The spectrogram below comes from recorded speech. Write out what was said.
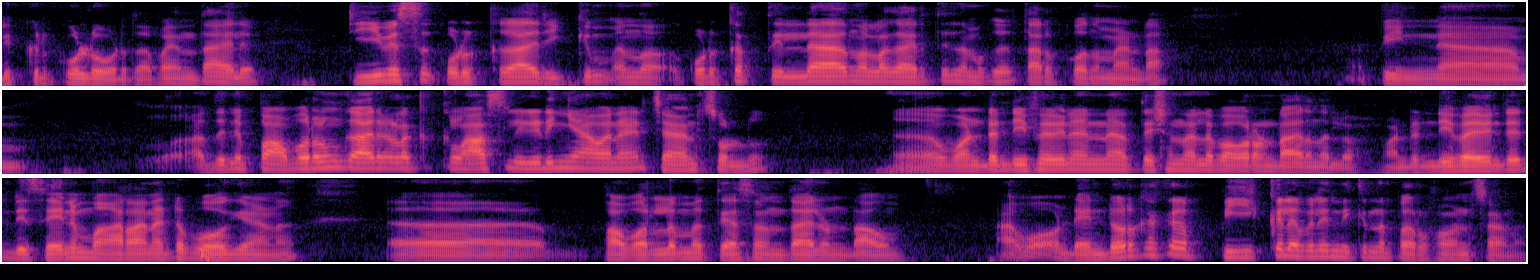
ലിക്വിഡ് കൂൾഡ് കൊടുത്തു. അപ്പോൾ എന്തായാലും ടി വി എസ് കൊടുക്കാതിരിക്കും എന്ന് കൊടുക്കത്തില്ല എന്നുള്ള കാര്യത്തിൽ നമുക്ക് തർക്കമൊന്നും വേണ്ട. പിന്നെ അതിന് പവറും കാര്യങ്ങളൊക്കെ ക്ലാസ് ലീഡിങ് ആവാനേ ചാൻസ് ഉള്ളൂ. വൺ ട്വന്റി ഫൈവിന് തന്നെ അത്യാവശ്യം നല്ല പവർ ഉണ്ടായിരുന്നല്ലോ. വൺ ട്വന്റി ഫൈവിന്റെ ഡിസൈനും മാറാനായിട്ട് പോവുകയാണ്. പവറിലും വ്യത്യാസം എന്തായാലും ഉണ്ടാവും. അപ്പോൾ ഡെൻഡോർക്കൊക്കെ പീക്ക് ലെവലിൽ നിൽക്കുന്ന പെർഫോമൻസ് ആണ്.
